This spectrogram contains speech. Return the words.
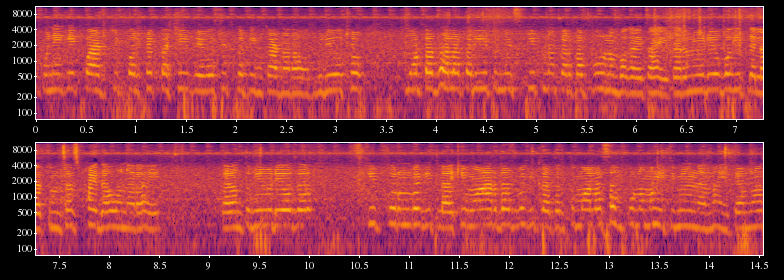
आपण एक एक पार्टची परफेक्ट अशी व्यवस्थित कटिंग काढणार आहोत. व्हिडिओ छो मोठा झाला तरी तुम्ही स्किप न करता पूर्ण बघायचा आहे. कारण व्हिडिओ बघितलेला तुमचाच फायदा होणार आहे. कारण तुम्ही व्हिडिओ जर स्किप करून बघितला किंवा अर्धाच बघितला तर तुम्हाला संपूर्ण माहिती मिळणार नाही. त्यामुळं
